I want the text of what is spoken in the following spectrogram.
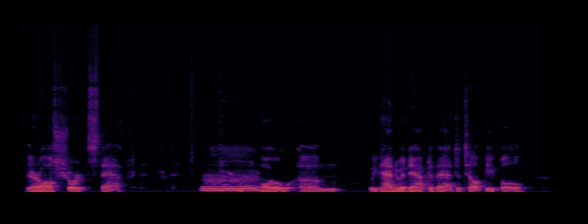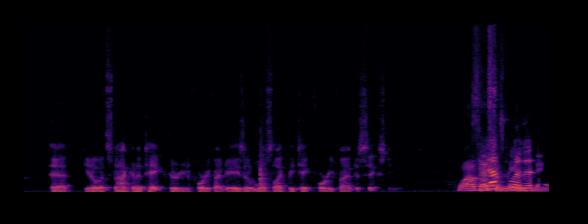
they're all short staffed. Mm. So um, we've had to adapt to that to tell people that you know it's not going to take 30 to 45 days. It'll most likely take 45 to 60. Wow, See, that's, that's one of the- amazing.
